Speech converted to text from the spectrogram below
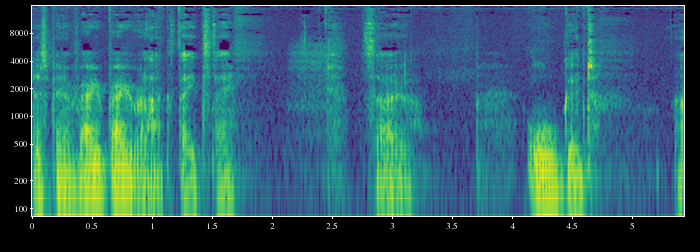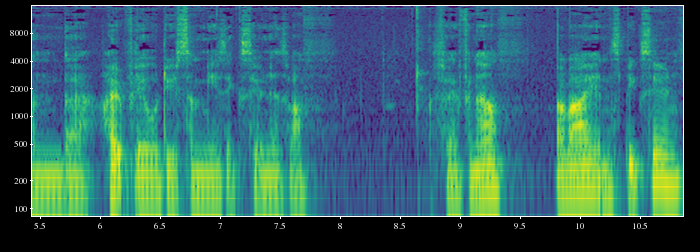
Just been a very, very relaxed day today. So, all good. And uh, hopefully, we'll do some music soon as well. So, for now, bye bye and speak soon.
